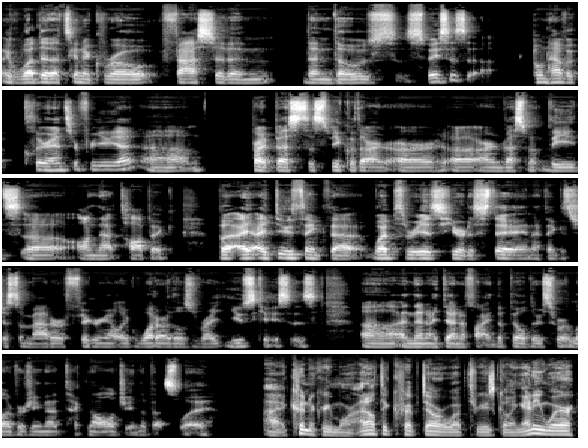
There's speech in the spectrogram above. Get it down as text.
like whether that's going to grow faster than than those spaces I don't have a clear answer for you yet. Um, probably best to speak with our our, uh, our investment leads uh, on that topic. But I, I, do think that Web three is here to stay, and I think it's just a matter of figuring out like what are those right use cases, uh, and then identifying the builders who are leveraging that technology in the best way. I couldn't agree more. I don't think crypto or Web three is going anywhere.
